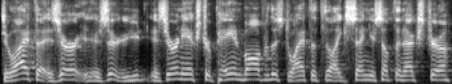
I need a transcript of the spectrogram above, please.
do I have to? Is there is there is there any extra pay involved for this? Do I have to like send you something extra?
